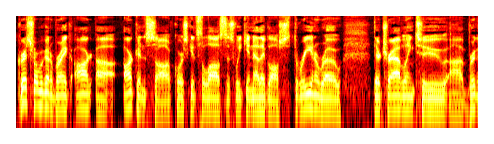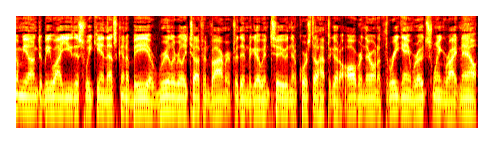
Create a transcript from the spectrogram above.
Christopher, we're going to break. Uh, Arkansas, of course, gets the loss this weekend. Now they've lost three in a row. They're traveling to uh, Brigham Young to BYU this weekend. That's going to be a really, really tough environment for them to go into. And then, of course, they'll have to go to Auburn. They're on a three game road swing right now.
